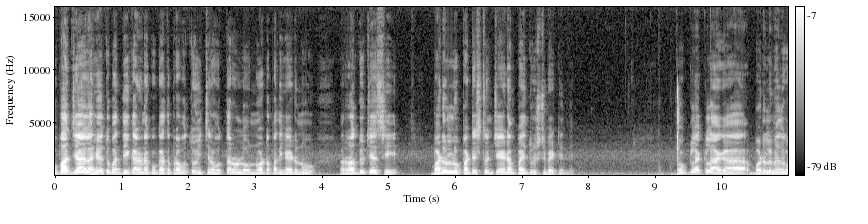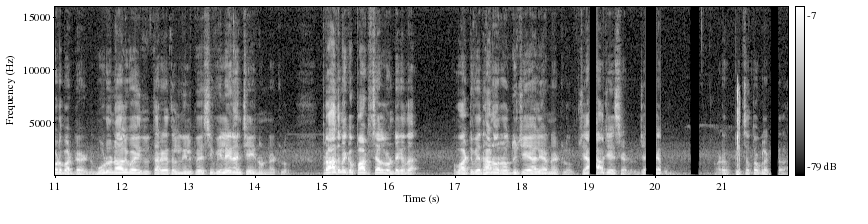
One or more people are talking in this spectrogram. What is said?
ఉపాధ్యాయుల హేతుబద్ధీకరణకు గత ప్రభుత్వం ఇచ్చిన ఉత్తర్వులు నూట పదిహేడును రద్దు చేసి బడులను పటిష్టం చేయడంపై దృష్టి పెట్టింది. తొగ్లక్ లాగా బడుల మీద కూడా పడ్డాడు మూడు నాలుగు ఐదు తరగతులు నిలిపేసి విలీనం చేయనున్నట్లు. ప్రాథమిక పాఠశాలలు ఉంటాయి కదా వాటి విధానం రద్దు చేయాలి అన్నట్లు చాలా చేశాడు. జగన్ వాడు పిచ్చ తొగ్లక్ కదా.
